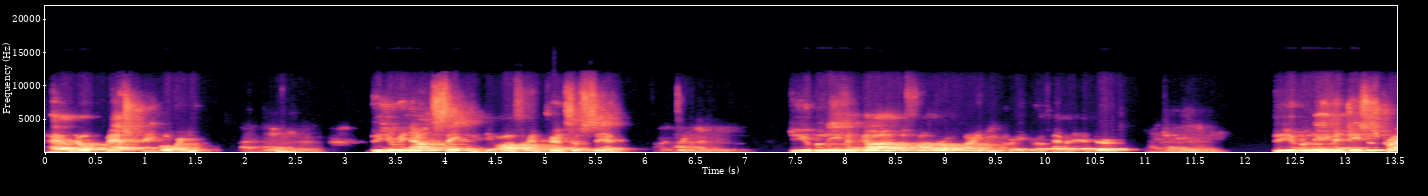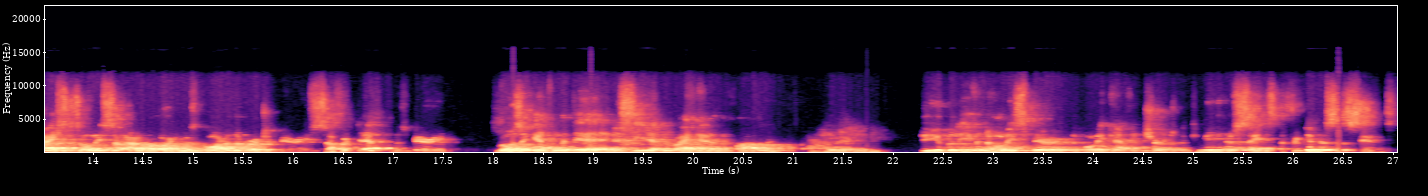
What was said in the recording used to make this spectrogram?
have no mastery over you? Do you renounce Satan, the author and prince of sin? Do you believe in God, the Father Almighty, creator of heaven and earth? Do you believe in Jesus Christ, his only Son, our Lord, who was born of the Virgin Mary, suffered death and was buried, rose again from the dead, and is seated at the right hand of the Father? Do you believe in the Holy Spirit, the Holy Catholic Church, the communion of saints, the forgiveness of sins,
